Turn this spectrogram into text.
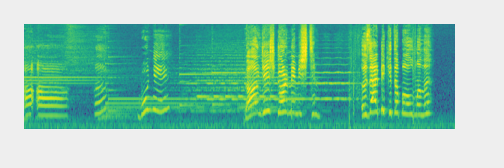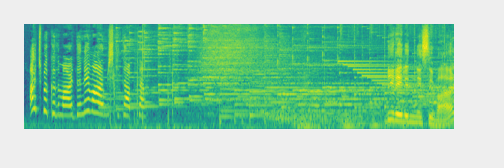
Aa. Ha? Bu ne? Daha önce hiç görmemiştim. Özel bir kitap olmalı. Aç bakalım Arda ne varmış kitapta? Bir elin nesi var,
